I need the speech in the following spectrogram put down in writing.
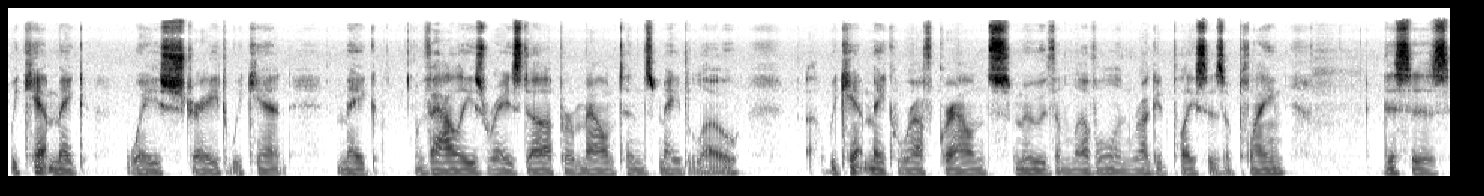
we can't make ways straight. We can't make valleys raised up or mountains made low. We can't make rough ground smooth and level and rugged places a plain. This is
